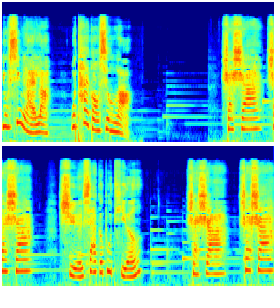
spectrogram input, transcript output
有信来了，我太高兴了。沙沙沙沙，雪下个不停。沙沙沙沙，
